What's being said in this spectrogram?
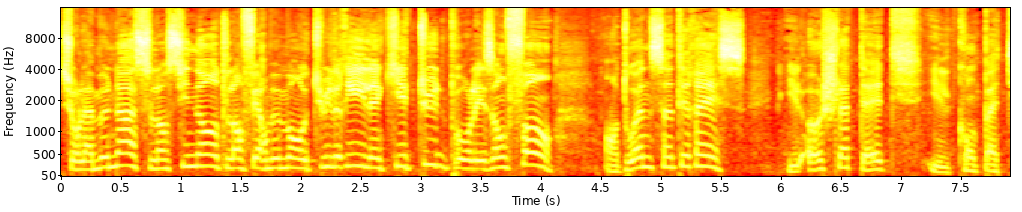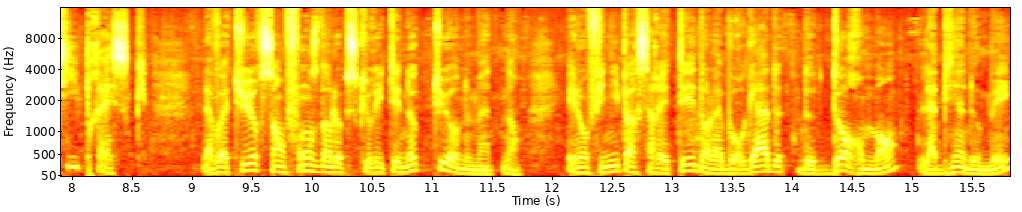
sur la menace lancinante, l'enfermement aux Tuileries, l'inquiétude pour les enfants. Antoine s'intéresse. Il hoche la tête, il compatit presque. La voiture s'enfonce dans l'obscurité nocturne maintenant, et l'on finit par s'arrêter dans la bourgade de Dormant, la bien nommée.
